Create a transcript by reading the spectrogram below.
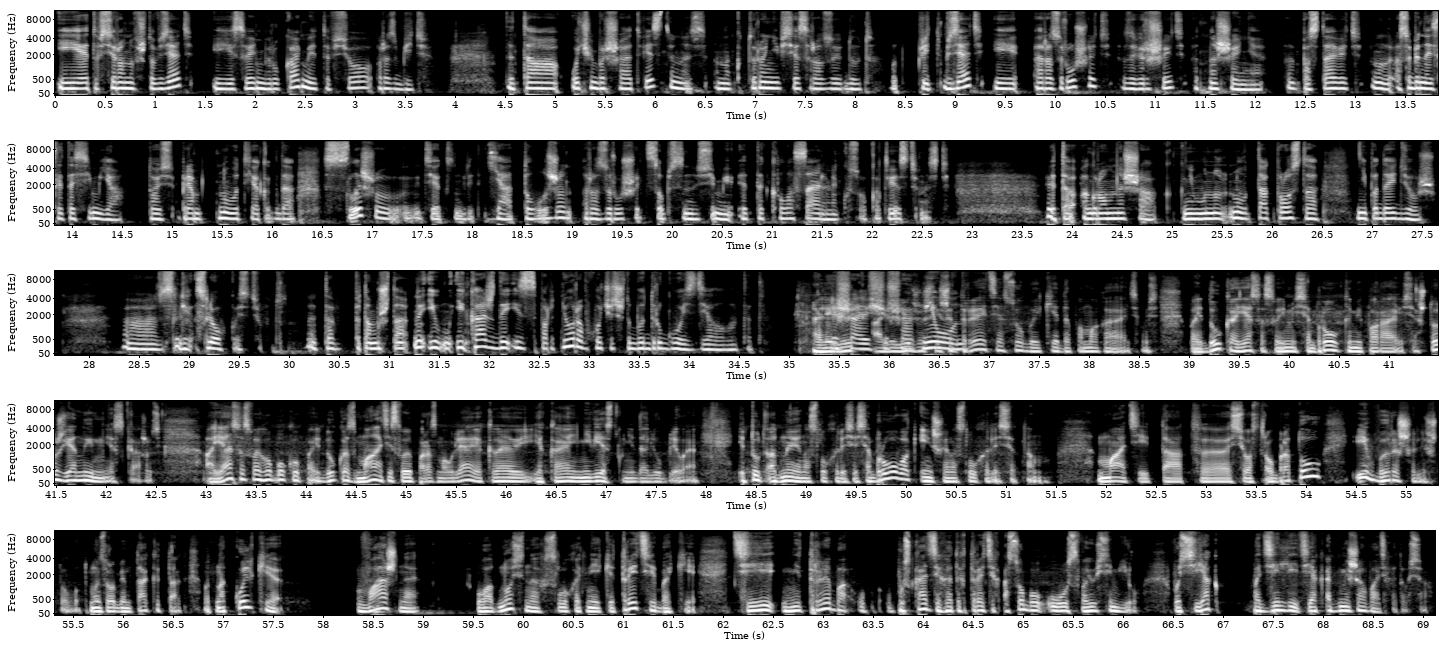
И это все равно, что взять и своими руками это все разбить. Это очень большая ответственность, на которую не все сразу идут. Вот взять и разрушить, завершить отношения, поставить, ну, особенно если это семья. То есть прям, ну вот я когда слышу текст, он говорит, я должен разрушить собственную семью. Это колоссальный кусок ответственности. Это огромный шаг. К нему ну, ну так просто не подойдешь. Э, с, с легкостью. Это потому что ну, и, и каждый из партнеров хочет, чтобы другой сделал этот але решающий але шаг. Не он. асобы якія дапамагаюць вось пайду-ка я со сваімі сяброўкамі параюся што ж яны мне скажуць а я со свайго боку пайду-ка з маці сваю паразмаўляю якая якая невестку недалюблівая і тут адныя наслухаліся сябровак іншыя наслухаліся там маці тат сёстраў братоў і вырашылі што вот мы зробім так і так. Вот наколькі у важна у адносінах слухаць нейкія трэція бакі ці не трэба упускаць гэтых трэціх асобаў у сваю сям'ю вось як падзяліць як абмежаваць гэта ўсё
